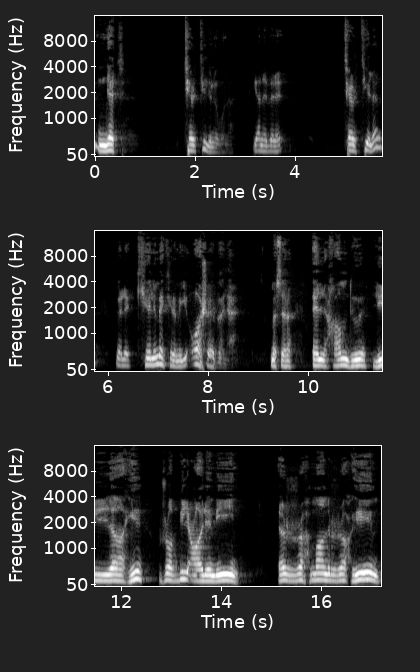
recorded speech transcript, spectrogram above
net tertil deniyor buna. Yani böyle tertilen böyle kelime kelime yavaş böyle. Mesela Elhamdülillahi Rabbil Alemin Errahmanirrahim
